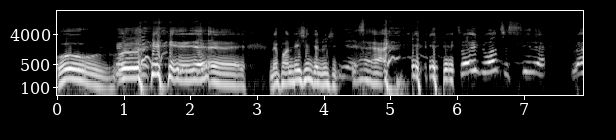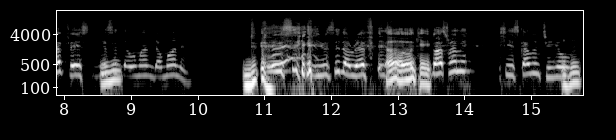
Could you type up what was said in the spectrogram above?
oh, oh yeah the foundation generation Yes. yeah So if you want to see the red face, visit Mhm. the woman in the morning. Do- You see, you see the red face. oh okay Because when she is coming to you, Mhm.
